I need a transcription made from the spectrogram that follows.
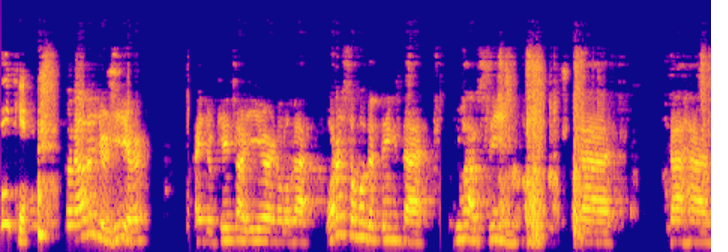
Thank you. so now that you're here and your kids are here and all of that, what are some of the things that you have seen that that has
